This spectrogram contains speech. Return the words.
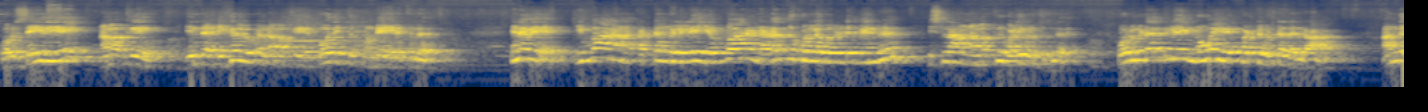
ஒரு செய்தியை நமக்கு இந்த நிகழ்வுகள் நமக்கு போதித்துக் கொண்டே இருக்கின்றது. எனவே இவ்வாறான கட்டங்களிலே எவ்வாறு நடந்து கொள்ள வேண்டும் என்று இஸ்லாம் நமக்கு வலியுறுத்துகின்றது. ஒரு இடத்திலே நோய் ஏற்பட்டு விட்டதென்றால் அந்த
